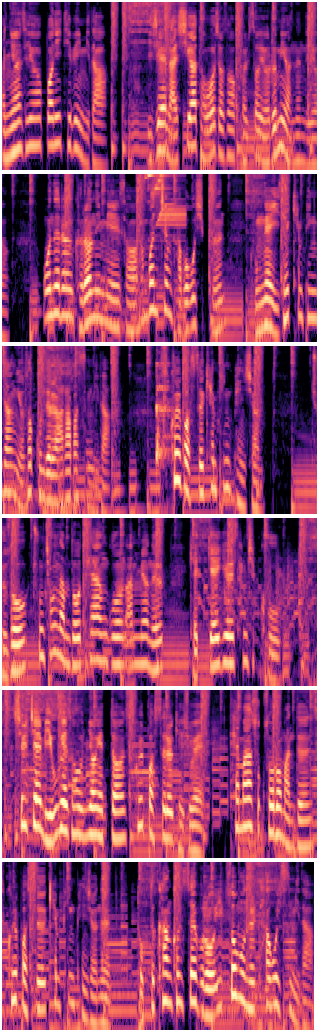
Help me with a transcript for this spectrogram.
안녕하세요 뻔히TV입니다. 이제 날씨가 더워져서 벌써 여름이 왔는데요. 오늘은 그런 의미에서 한 번쯤 가보고 싶은 국내 이색 캠핑장 6군데를 알아봤습니다. 스쿨버스 캠핑 펜션 주소 충청남도 태안군 안면읍 갯개길 39 실제 미국에서 운영했던 스쿨버스를 개조해 테마 숙소로 만든 스쿨버스 캠핑 펜션은 독특한 컨셉으로 입소문을 타고 있습니다.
